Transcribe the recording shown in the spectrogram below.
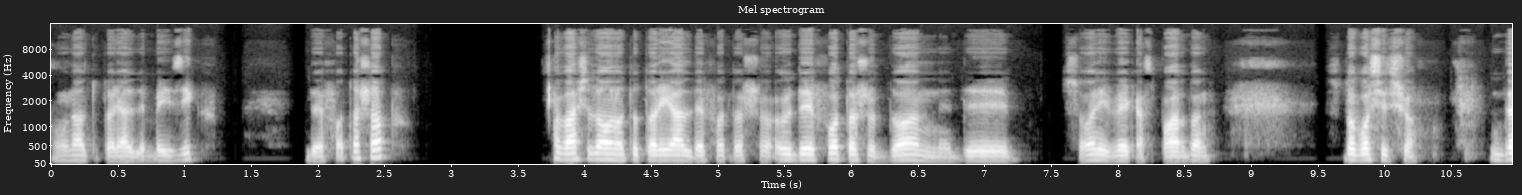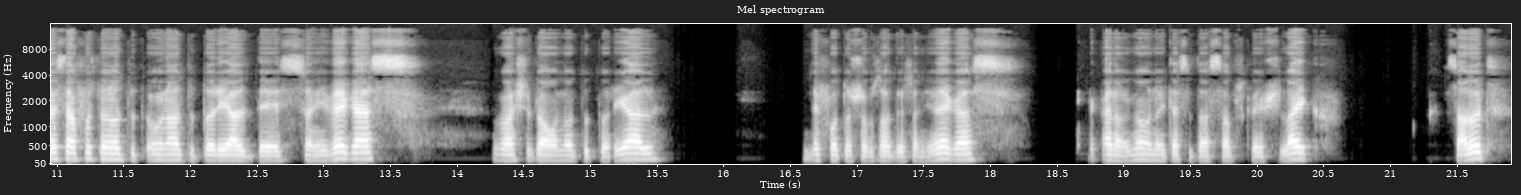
un alt tutorial de basic de Photoshop. Vă aștept la un tutorial de Photoshop, de Photoshop, doamne, de Sony Vegas, pardon. Sunt obosit și eu. De asta a fost un, un alt tutorial de Sony Vegas. Vă aștept la un nou tutorial de Photoshop sau de Sony Vegas. Pe canalul meu, nu uitați să dați subscribe și like. Salut!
